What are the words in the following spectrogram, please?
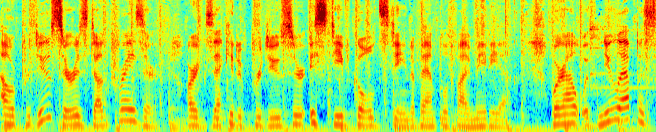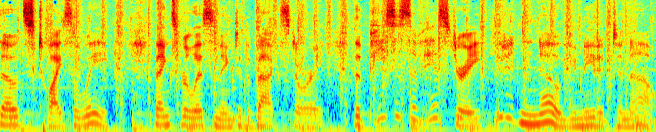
Our producer is Doug Fraser. Our executive producer is Steve Goldstein of Amplify Media. We're out with new episodes twice a week. Thanks for listening to The Backstory, the pieces of history you didn't know you needed to know.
